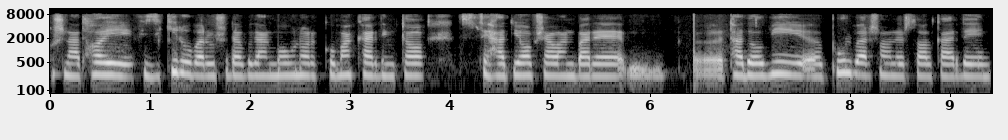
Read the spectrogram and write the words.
خشونت های فیزیکی روبرو شده بودن ما اونا رو کمک کردیم تا صحت یاب شوند برای تداوی پول برشان ارسال کردیم.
